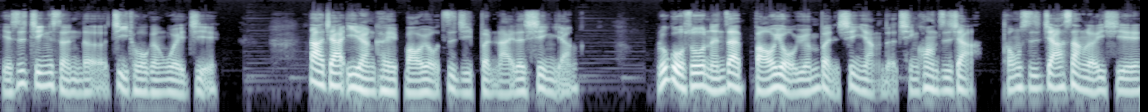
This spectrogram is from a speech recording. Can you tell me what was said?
也是精神的寄托跟慰藉。大家依然可以保有自己本来的信仰。如果说能在保有原本信仰的情况之下，同时加上了一些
